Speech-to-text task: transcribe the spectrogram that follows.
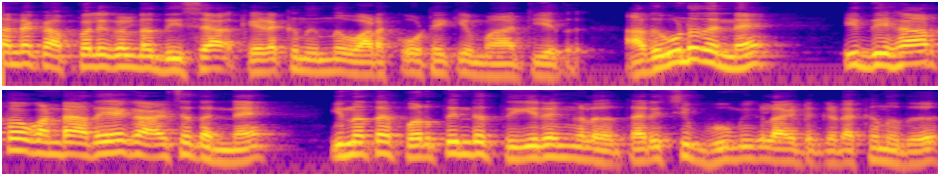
തന്റെ കപ്പലുകളുടെ ദിശ കിഴക്ക് നിന്ന് വടക്കോട്ടേക്ക് മാറ്റിയത്. അതുകൊണ്ട് തന്നെ ഈ ദിഹാർത്തോ കണ്ട അതേ കാഴ്ച തന്നെ ഇന്നത്തെ പെർത്തിന്റെ തീരങ്ങൾ തരിച്ചു ഭൂമികളായിട്ട് കിടക്കുന്നത്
